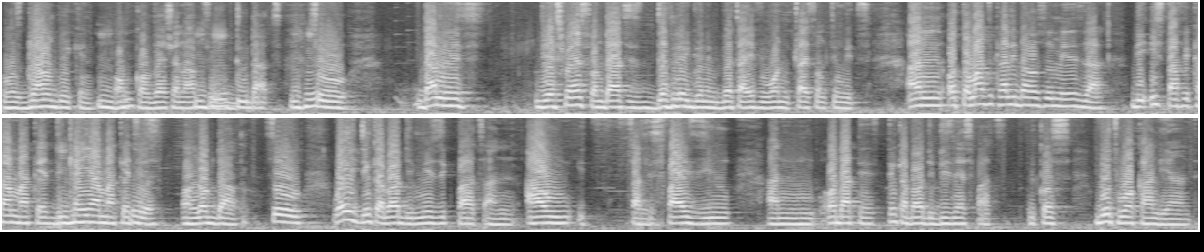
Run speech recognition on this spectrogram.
was groundbreaking, Mm-hmm. unconventional to mm-hmm. do that. Mm-hmm. So that means the experience from that is definitely going to be better if you want to try something with. And automatically that also means that the East African market, the mm-hmm. Kenyan market is on lockdown. So when you think about the music part and how it satisfies you and other things, think about the business part. because both work hand in hand.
